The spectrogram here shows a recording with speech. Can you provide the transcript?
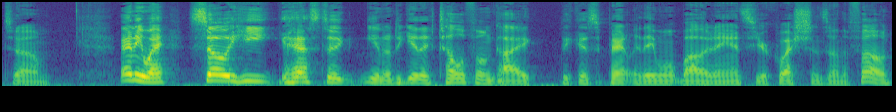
So, anyway, so he has to, you know, to get a telephone guy because apparently they won't bother to answer your questions on the phone.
